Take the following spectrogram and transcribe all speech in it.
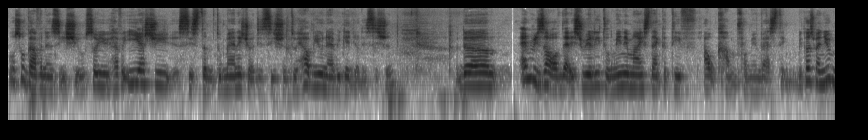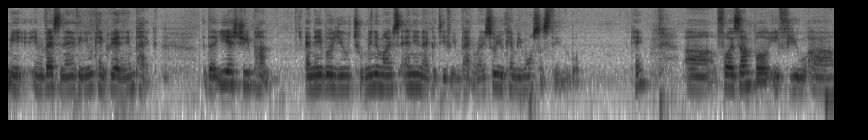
also governance issues. So you have an ESG system to manage your decision, to help you navigate your decision. The end result of that is really to minimize negative outcome from investing. Because when you invest in anything, you can create an impact. The ESG part enable you to minimize any negative impact, right? So you can be more sustainable. Okay. Uh, for example, if you are,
